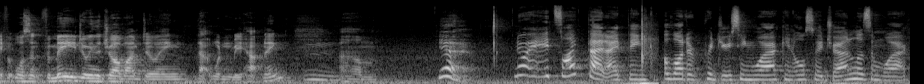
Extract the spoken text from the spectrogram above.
if it wasn't for me doing the job I'm doing, that wouldn't be happening. Um, yeah, No, it's like that. I think a lot of producing work and also journalism work.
